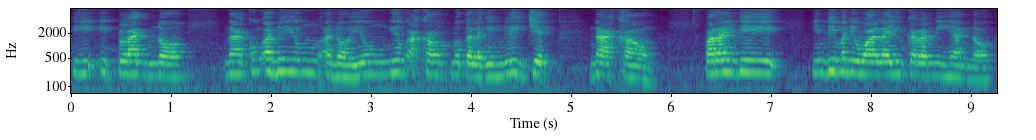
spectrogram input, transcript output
i-plug no na kung ano yung ano yung yung account mo talagang legit na account. Para hindi hindi maniwala yung karamihan no.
